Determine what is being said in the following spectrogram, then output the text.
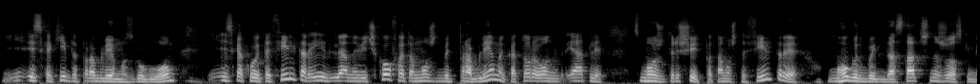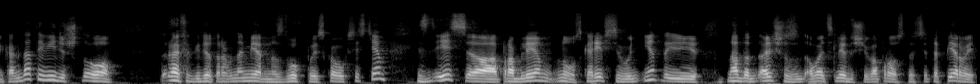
есть какие-то проблемы с Гуглом, есть какой-то фильтр, и для новичков это может быть проблемы, которые он вряд ли сможет решить, потому что фильтры могут быть достаточно жесткими. Когда ты видишь, что трафик идет равномерно с двух поисковых систем, здесь а, проблем, ну, скорее всего, нет, и надо дальше задавать следующий вопрос. То есть это первый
